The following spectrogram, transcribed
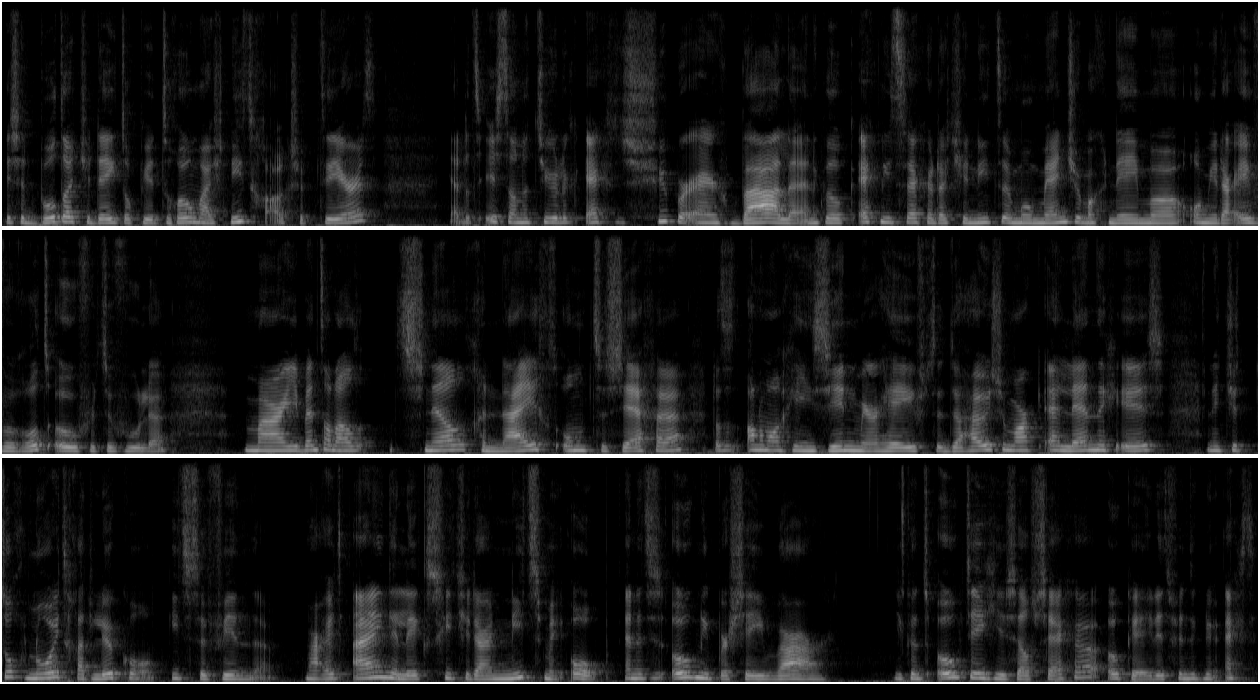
Is het bod dat je deed op je droomhuis niet geaccepteerd? Ja, dat is dan natuurlijk echt super erg balen. En ik wil ook echt niet zeggen dat je niet een momentje mag nemen om je daar even rot over te voelen. Maar je bent dan al snel geneigd om te zeggen dat het allemaal geen zin meer heeft, de huizenmarkt ellendig is en dat je toch nooit gaat lukken om iets te vinden. Maar uiteindelijk schiet je daar niets mee op en het is ook niet per se waar. Je kunt ook tegen jezelf zeggen: Oké, dit vind ik nu echt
